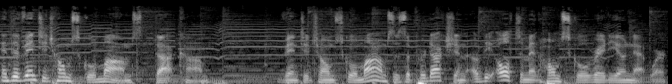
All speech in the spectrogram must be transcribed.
and thevintagehomeschoolmoms.com. Vintage Homeschool Moms is a production of the Ultimate Homeschool Radio Network.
